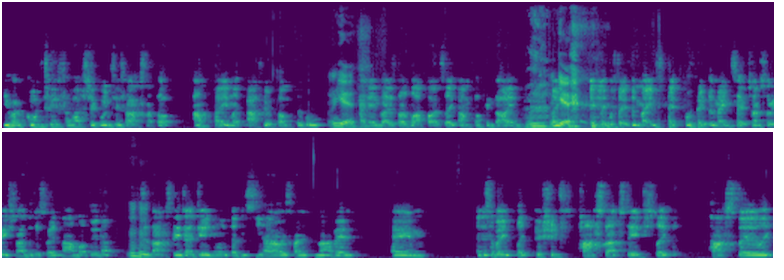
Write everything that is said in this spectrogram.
"You are going too fast. You're going too fast," and I thought. I'm fine, like I feel comfortable, yeah, and then by the third lap, I was like, I'm fucking dying. Like, yeah. and like without the mindset, without the mindset transformation, I'd have just went, "Nah, I'm not doing it." So hmm at that stage, I genuinely didn't see how I was finishing that event. Um, and it's about like pushing past that stage, like past the like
